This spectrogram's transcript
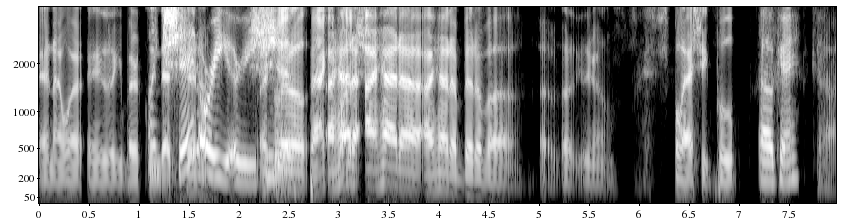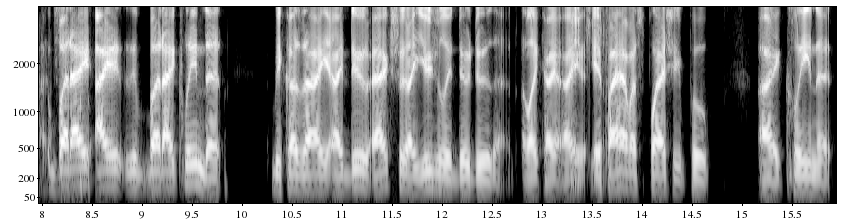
and I went, and he was like, "You better clean Like that shit, shit." or up." are you, are you Like Shit, a little- I had, backsplash. I had a, I had a bit of a, a, a you know, splashy poop, Okay. God. but I, I, but I cleaned it because I, I do actually, I usually do do that. Like I, I if I have a splashy poop, I clean it.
